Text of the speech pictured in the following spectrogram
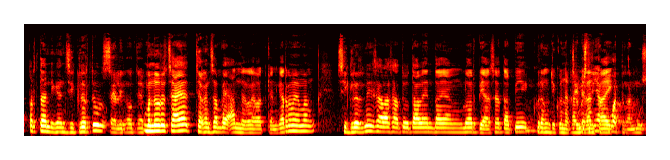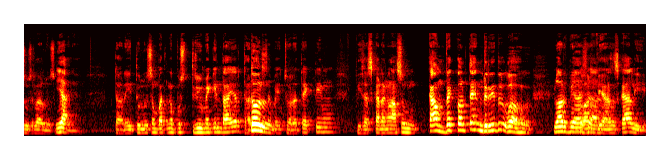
pertandingan Ziggler tuh menurut saya jangan sampai anda lewatkan karena memang Ziggler ini salah satu talenta yang luar biasa tapi kurang digunakan dengan baik kuat dengan musuh selalu Ya. sebenarnya. Dari dulu sempat nge-push Drew McIntyre dari Betul. sampai juara tag team bisa sekarang langsung comeback contender itu wow luar biasa luar biasa sekali.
